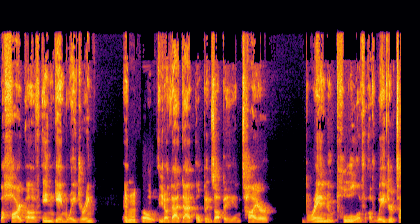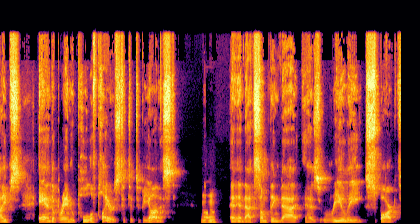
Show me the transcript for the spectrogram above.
the heart of in-game wagering, and mm-hmm. so you know that that opens up an entire brand new pool of, of wager types and a brand new pool of players. To to, to be honest, mm-hmm. um, and, and that's something that has really sparked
